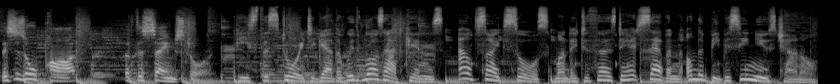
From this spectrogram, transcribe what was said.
This is all part of the same story. Piece the story together with Ros Atkins. Outside Source, Monday to Thursday at 7 on the BBC News Channel.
